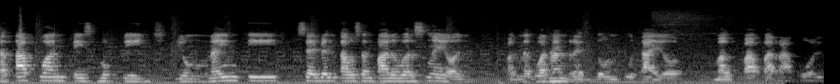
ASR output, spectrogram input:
sa top 1 Facebook page yung 97,000 followers ngayon pag nag 100 doon po tayo magpaparapol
